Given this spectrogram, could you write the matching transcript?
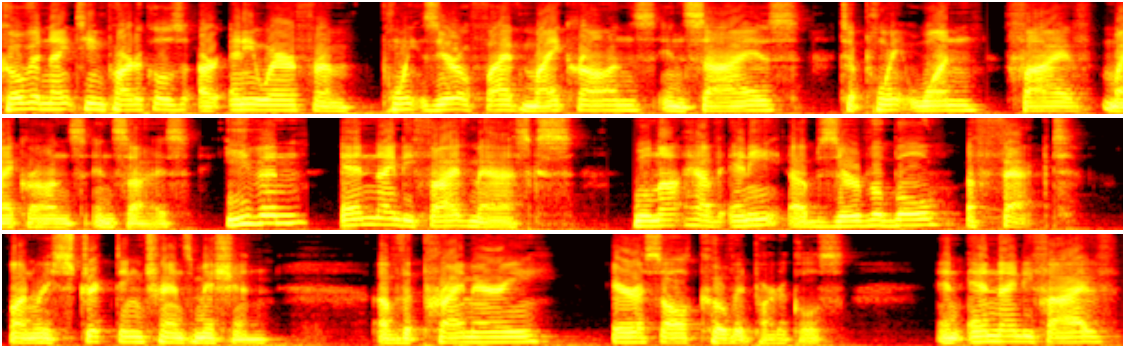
COVID 19 particles are anywhere from 0.05 microns in size to 0.15 microns in size. Even N95 masks will not have any observable effect on restricting transmission of the primary aerosol COVID particles. An N95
